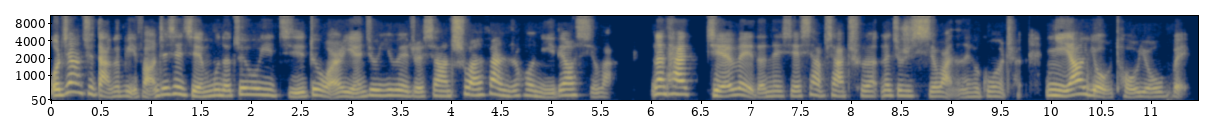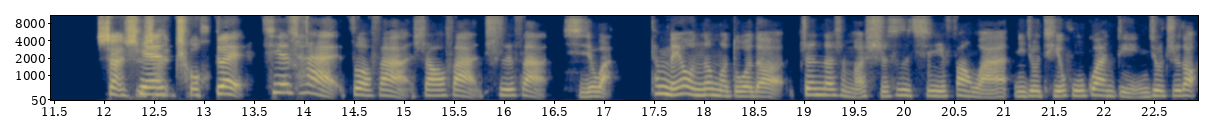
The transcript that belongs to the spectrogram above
我这样去打个比方，这些节目的最后一集对我而言，就意味着像吃完饭之后你一定要洗碗。那它结尾的那些下不下车，那就是洗碗的那个过程。你要有头有尾，善始善终。对，切菜、做饭、烧饭、吃饭、洗碗，它没有那么多的真的什么十四期放完你就醍醐灌顶，你就知道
